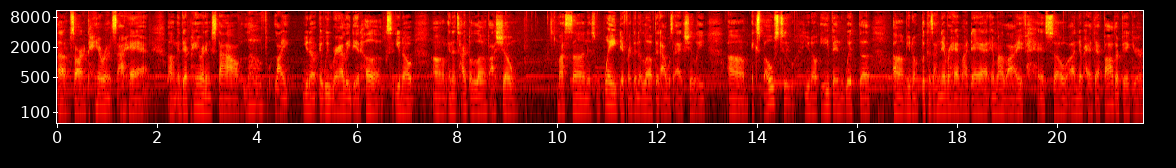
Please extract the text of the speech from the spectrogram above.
uh, sorry, parents I had, um, and their parenting style. Love, like, you know, and we rarely did hugs, you know, um, and the type of love I show my son is way different than the love that I was actually um, exposed to. You know, even with the, um, you know, because I never had my dad in my life, and so I never had that father figure,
